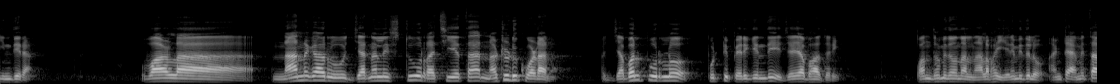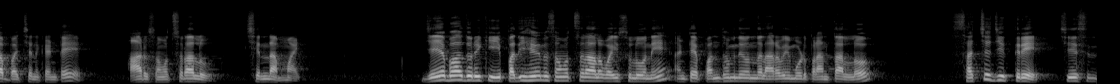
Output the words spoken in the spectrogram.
ఇందిరా. వాళ్ళ నాన్నగారు జర్నలిస్టు రచయిత నటుడు కూడాను. జబల్పూర్లో పుట్టి పెరిగింది జయభాదురి పంతొమ్మిది వందల నలభై ఎనిమిదిలో అంటే అమితాబ్ బచ్చన్ కంటే ఆరు సంవత్సరాలు చిన్న అమ్మాయి. జయబాదురికి పదిహేను సంవత్సరాల వయసులోనే అంటే పంతొమ్మిది వందల అరవై మూడు ప్రాంతాల్లో సత్యజిత్ రే చేసి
